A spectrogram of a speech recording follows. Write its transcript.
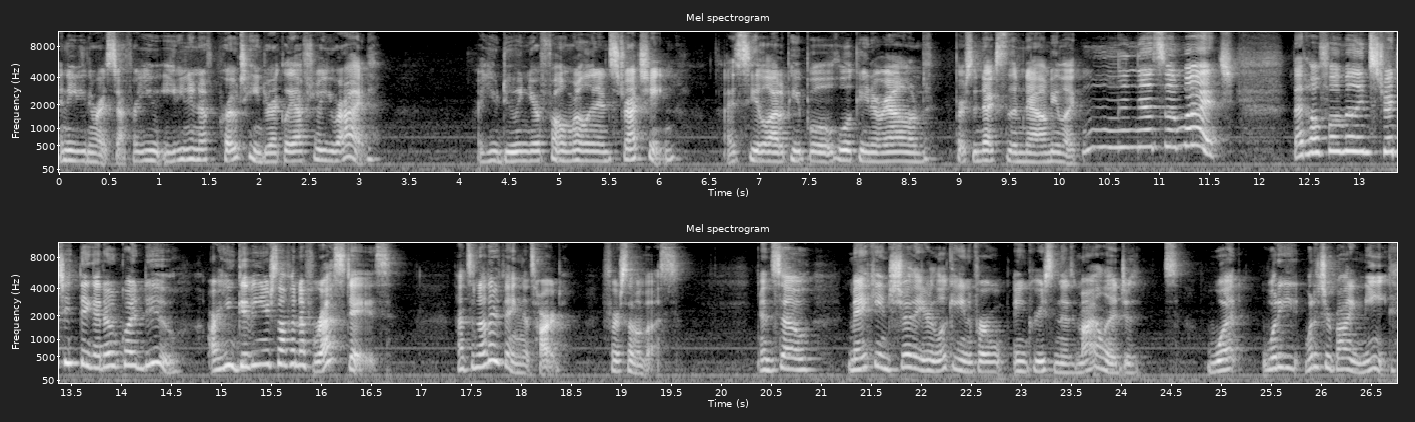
and eating the right stuff? Are you eating enough protein directly after you ride? Are you doing your foam rolling and stretching? I see a lot of people looking around, person next to them now, and be like, mm, not so much. That whole foam rolling and stretching thing I don't quite do. Are you giving yourself enough rest days? That's another thing that's hard for some of us. And so making sure that you're looking for increasing this mileage is what what do you what does your body need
